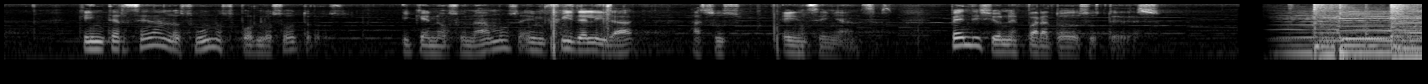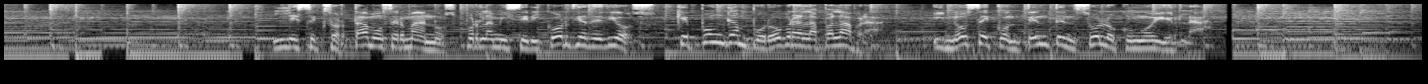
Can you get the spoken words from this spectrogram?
que intercedan los unos por los otros y que nos unamos en fidelidad a sus enseñanzas. Bendiciones para todos ustedes. Les exhortamos, hermanos, por la misericordia de Dios, que pongan por obra la palabra y no se contenten solo con oírla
